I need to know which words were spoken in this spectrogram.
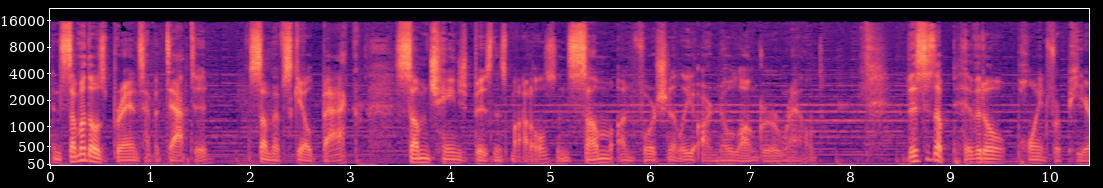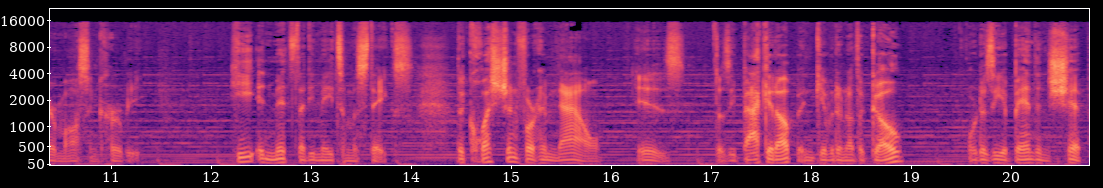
And some of those brands have adapted, some have scaled back, some changed business models, and some, unfortunately, are no longer around. This is a pivotal point for Pyer Moss and Kerby. He admits that he made some mistakes. The question for him now is does he back it up and give it another go? Or does he abandon ship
